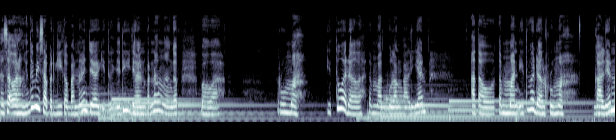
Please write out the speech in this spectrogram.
seseorang itu bisa pergi kapan aja gitu. Jadi jangan pernah menganggap bahwa rumah itu adalah tempat pulang kalian atau teman itu adalah rumah kalian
